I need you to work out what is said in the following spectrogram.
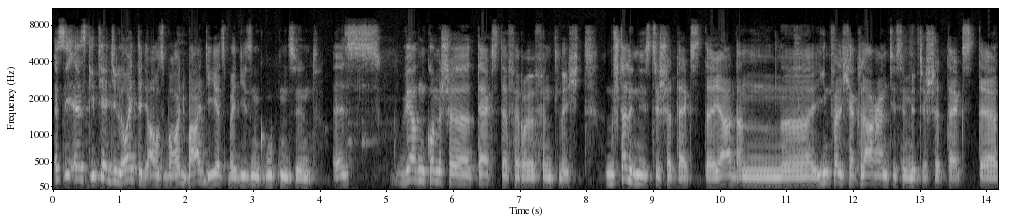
Es, es gibt ja die Leute aus Borodba, die jetzt bei diesen Gruppen sind. Es werden komische Texte veröffentlicht, stalinistische Texte, ja, dann äh, irgendwelche klar antisemitische Texte,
